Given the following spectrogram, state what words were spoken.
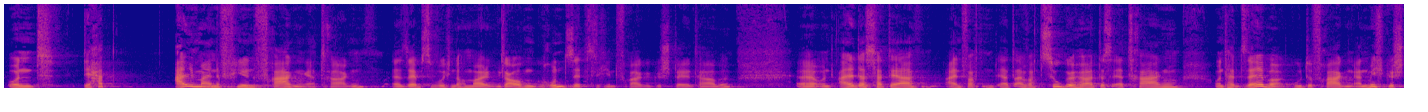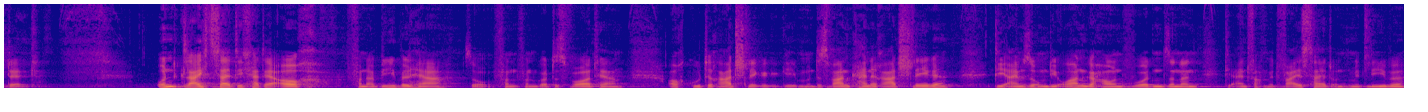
Und der hat all meine vielen Fragen ertragen selbst wo ich nochmal Glauben grundsätzlich in Frage gestellt habe. Äh, und all das hat er einfach, er hat einfach zugehört, das ertragen und hat selber gute Fragen an mich gestellt. Und gleichzeitig hat er auch von der Bibel her, so von, von Gottes Wort her, auch gute Ratschläge gegeben. Und es waren keine Ratschläge, die einem so um die Ohren gehauen wurden, sondern die einfach mit Weisheit und mit Liebe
